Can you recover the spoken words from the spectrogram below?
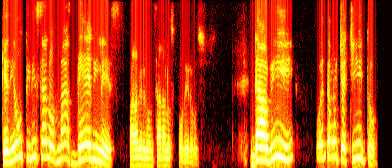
que Dios utiliza a los más débiles para avergonzar a los poderosos. David, este muchachito,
